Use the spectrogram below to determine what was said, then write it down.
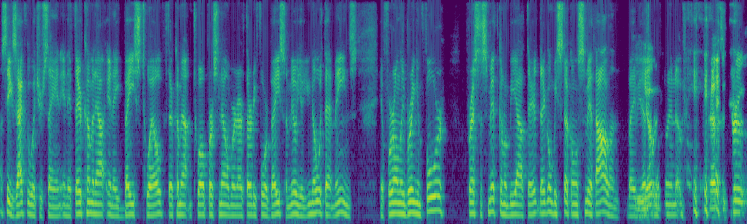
I see exactly what you're saying. And if they're coming out in a base 12, if they're coming out in 12 personnel and we're in our 34 base, Emilio, you know what that means. If we're only bringing four, Preston Smith going to be out there. They're going to be stuck on Smith Island, baby. That's yep. what it's going to end up being. That's the truth.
